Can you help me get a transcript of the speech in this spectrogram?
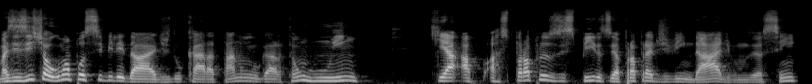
Mas existe alguma possibilidade do cara estar tá num lugar tão ruim que a, a, as próprios espíritos e a própria divindade, vamos dizer assim,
